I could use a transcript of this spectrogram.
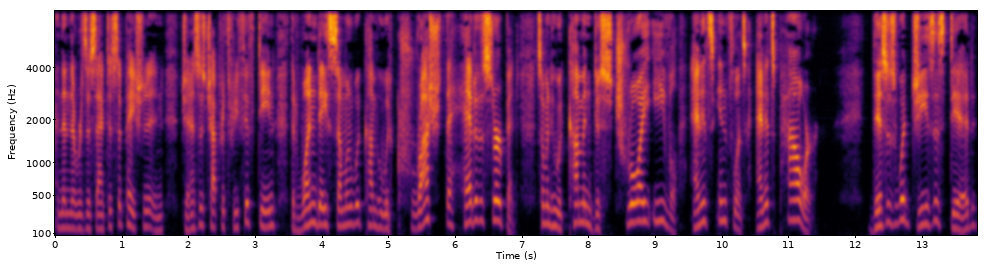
And then there was this anticipation in Genesis chapter 3:15 that one day someone would come who would crush the head of the serpent, someone who would come and destroy evil and its influence and its power. This is what Jesus did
